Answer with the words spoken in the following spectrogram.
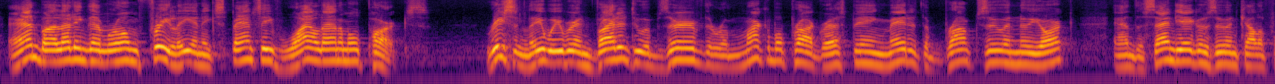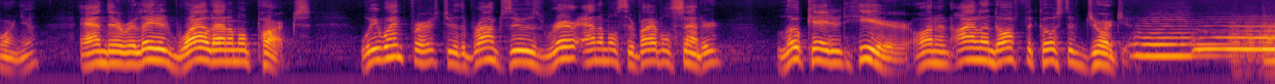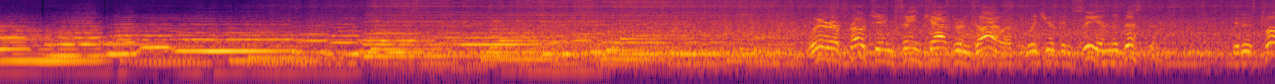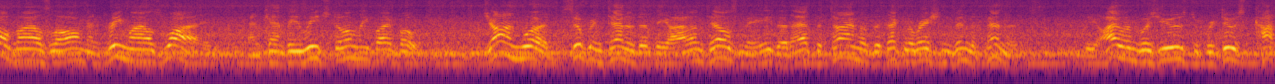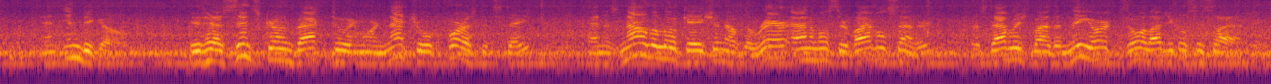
and by letting them roam freely in expansive wild animal parks. Recently, we were invited to observe the remarkable progress being made at the Bronx Zoo in New York and the San Diego Zoo in California and their related wild animal parks. We went first to the Bronx Zoo's Rare Animal Survival Center, located here on an island off the coast of Georgia. We're approaching St. Catherine's Island, which you can see in the distance. It is 12 miles long and 3 miles wide and can be reached only by boat. John Wood, superintendent of the island, tells me that at the time of the Declaration of Independence, the island was used to produce cotton and indigo. It has since grown back to a more natural forested state and is now the location of the Rare Animal Survival Center established by the New York Zoological Society.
